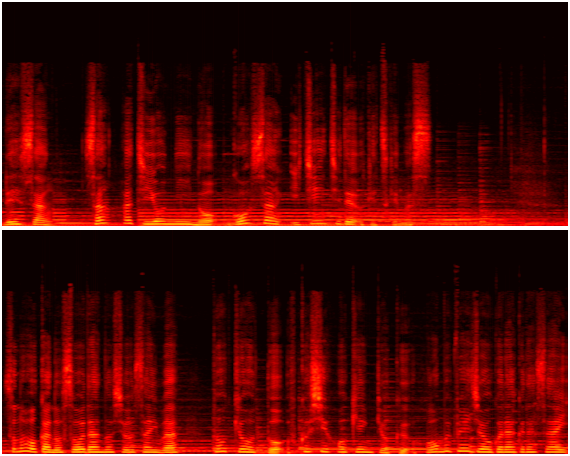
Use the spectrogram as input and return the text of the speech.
03-3842-5311で受け付けます。その他の相談の詳細は東京都福祉保健局ホームページをご覧ください。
